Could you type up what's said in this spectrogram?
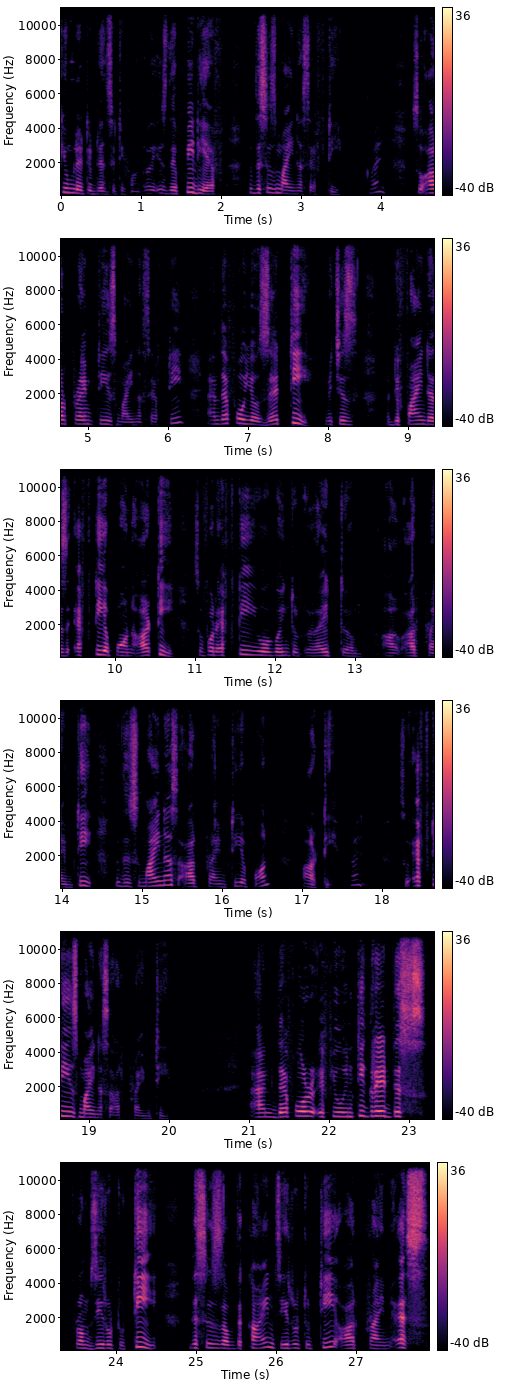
cumulative density function uh, is the PDF. So, this is minus f t right. So, r prime t is minus f t and therefore, your z t which is defined as f t upon r t. So, for f t you are going to write um, r, r prime t. So, this is minus r prime t upon r t right. So, f t is minus r prime t and therefore, if you integrate this from 0 to t this is of the kind 0 to t r prime s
